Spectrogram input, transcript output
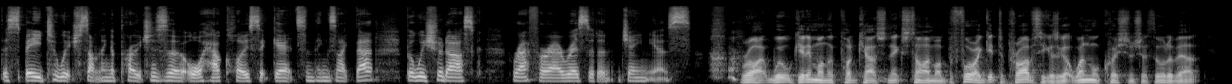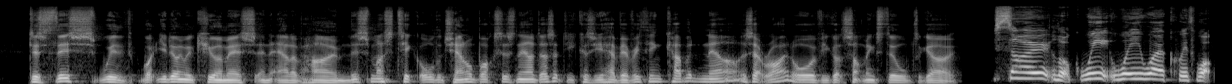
the speed to which something approaches or how close it gets and things like that. But we should ask Rafa, our resident genius. right. We'll get him on the podcast next time. Before I get to privacy, because I've got one more question which I thought about. Does this, with what you're doing with QMS and out of home, this must tick all the channel boxes now, does it? Because you have everything covered now, is that right? Or have you got something still to go? So, look, we, we work with what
